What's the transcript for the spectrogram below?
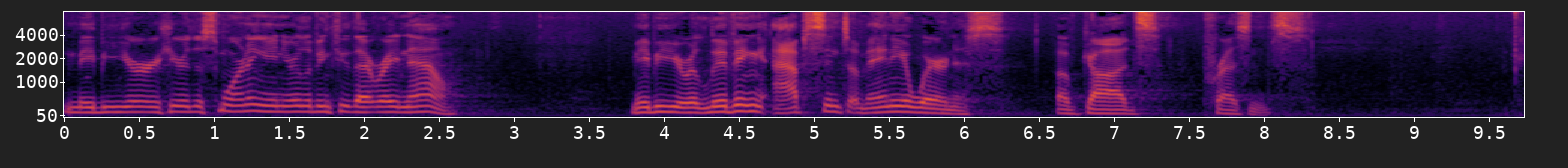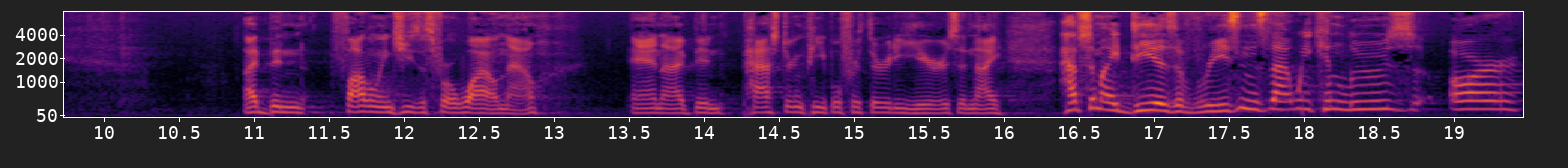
maybe you're here this morning and you're living through that right now. Maybe you're living absent of any awareness of God's presence. I've been following Jesus for a while now, and I've been pastoring people for 30 years, and I have some ideas of reasons that we can lose our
